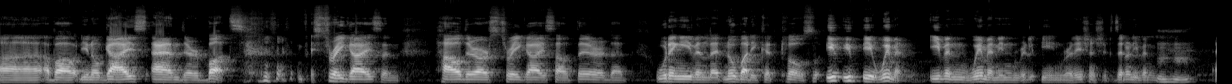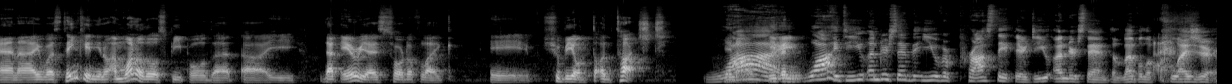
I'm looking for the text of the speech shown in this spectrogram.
uh, about you know guys and their butts, stray guys, and how there are stray guys out there that wouldn't even let nobody get close. If, if, if women, even women in in relationships, they don't even. Mm-hmm. And I was thinking, you know, I'm one of those people that I that area is sort of like a should be un, untouched. Why? You know, even- Why? Do you understand that you have a prostate there? Do you understand the level of pleasure?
